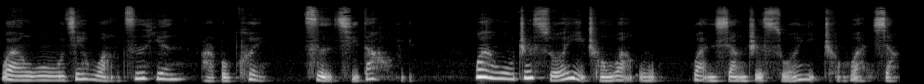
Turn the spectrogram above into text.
万物皆往资焉而不愧，此其道与？万物之所以成万物，万象之所以成万象，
